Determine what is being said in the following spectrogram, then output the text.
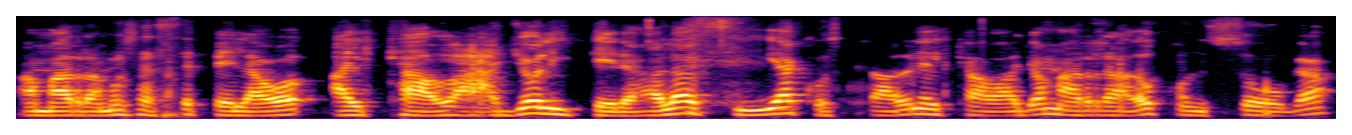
amarramos a este pelado al caballo, literal, así, acostado en el caballo, amarrado con soga.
